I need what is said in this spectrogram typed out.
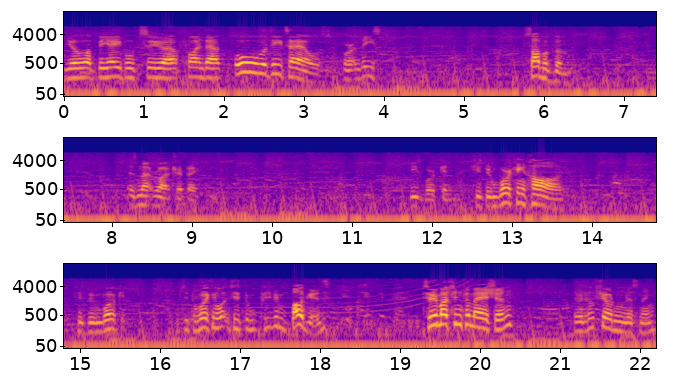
you'll be able to uh, find out all the details, or at least some of them. Isn't that right, Trippy? He's working. She's been working hard. She's been working. She's been working. She's been. She's been buggered. Too much information. There are little children listening.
